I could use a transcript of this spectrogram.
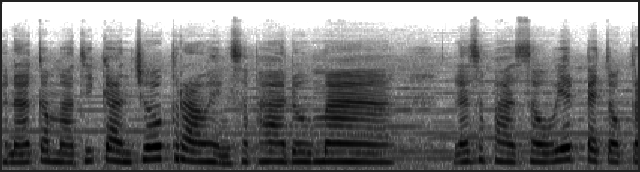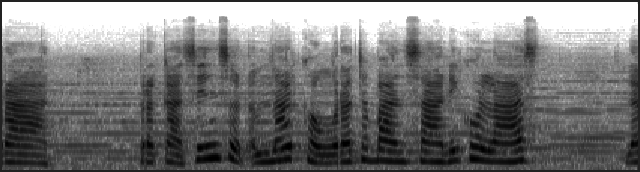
คณะกรรมาการชั่วคราวแห่งสภาโดมา และสภาโซเวียตเปโตรกราด ประกาศสิ้นสุดอำนาจของรัฐบาลซานิโคลัส และ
